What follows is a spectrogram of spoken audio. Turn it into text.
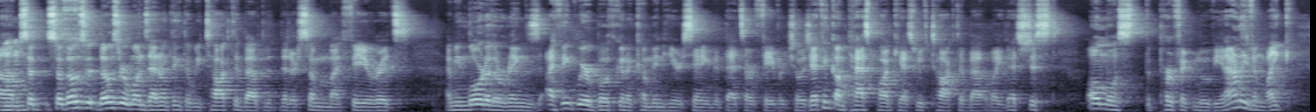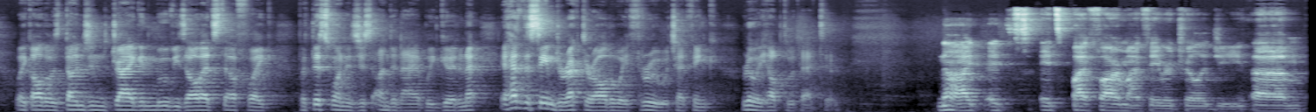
Um, mm-hmm. So, so those are those are ones I don't think that we talked about that, that are some of my favorites. I mean, Lord of the Rings. I think we were both going to come in here saying that that's our favorite trilogy. I think on past podcasts we've talked about like that's just almost the perfect movie, and I don't even like like all those Dungeons Dragon movies, all that stuff. Like, but this one is just undeniably good, and I, it has the same director all the way through, which I think really helped with that too. No, I, it's it's by far my favorite trilogy. Um,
